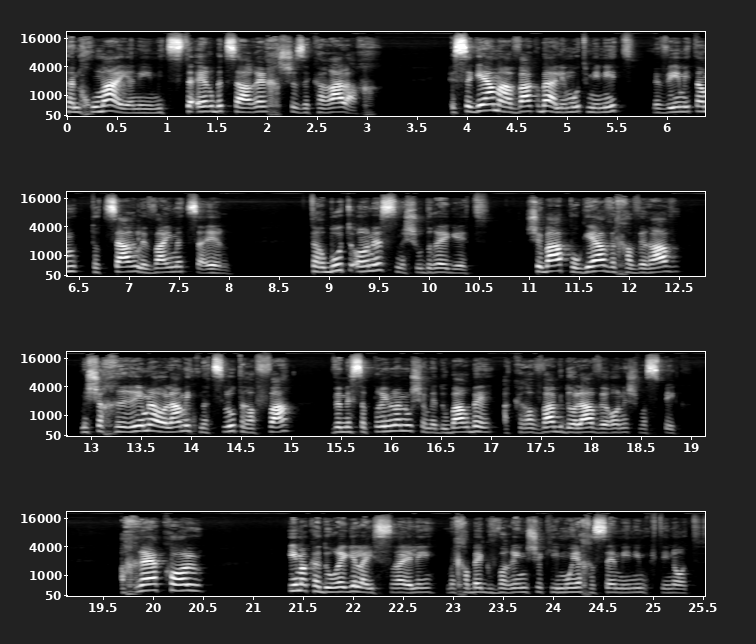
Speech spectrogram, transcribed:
תנחומיי, אני מצטער בצערך שזה קרה לך. הישגי המאבק באלימות מינית מביאים איתם תוצר לוואי מצער. תרבות אונס משודרגת, שבה הפוגע וחבריו משחררים לעולם התנצלות רפה ומספרים לנו שמדובר בהקרבה גדולה ועונש מספיק. אחרי הכל, אם הכדורגל הישראלי מחבק גברים שקיימו יחסי מין עם קטינות,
